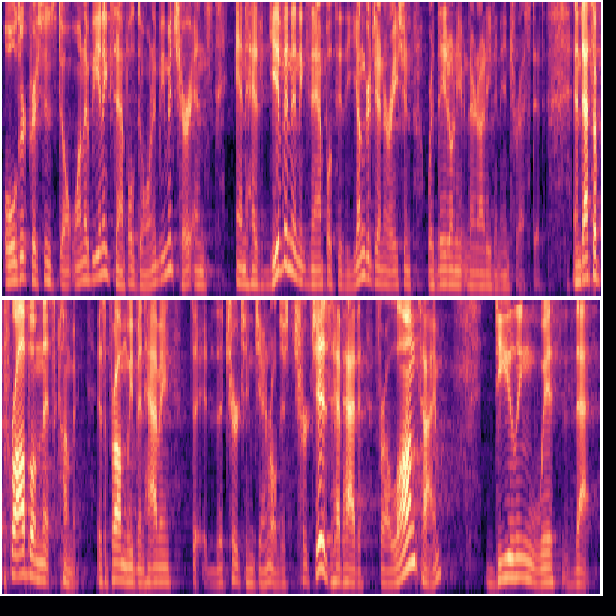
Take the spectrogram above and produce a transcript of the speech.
Older Christians don't want to be an example, don't want to be mature, and, and has given an example to the younger generation where they don't even, they're not even interested. And that's a problem that's coming. It's a problem we've been having, the, the church in general, just churches have had for a long time dealing with that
